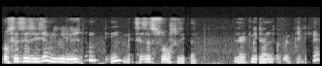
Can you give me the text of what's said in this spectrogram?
processes region we will use them in messages source region let me run the application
